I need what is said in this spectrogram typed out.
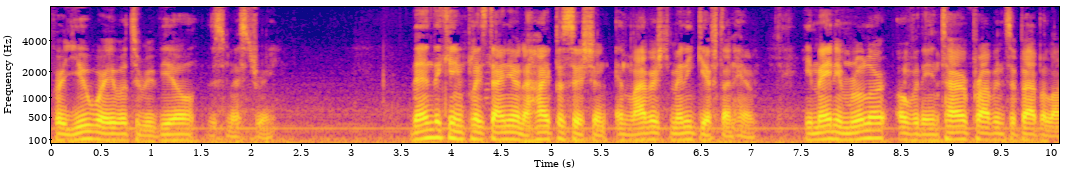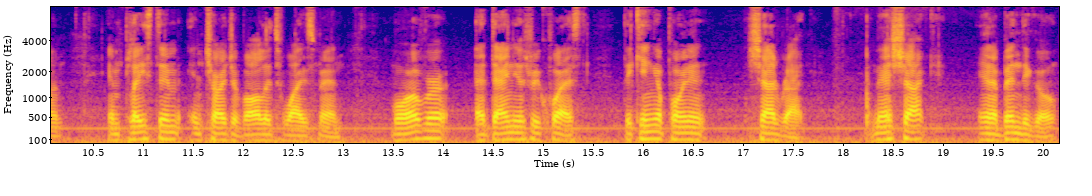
for you were able to reveal this mystery. Then the king placed Daniel in a high position and lavished many gifts on him. He made him ruler over the entire province of Babylon and placed him in charge of all its wise men. Moreover, at Daniel's request, the king appointed Shadrach, Meshach, and Abednego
